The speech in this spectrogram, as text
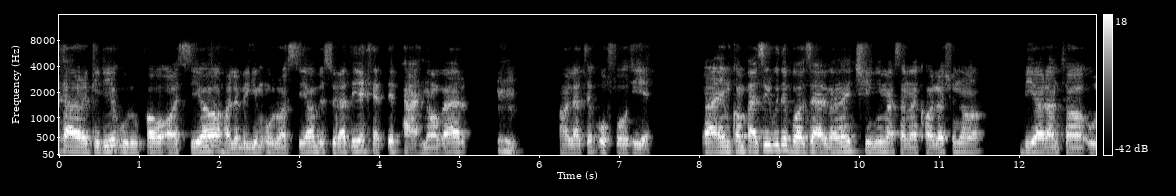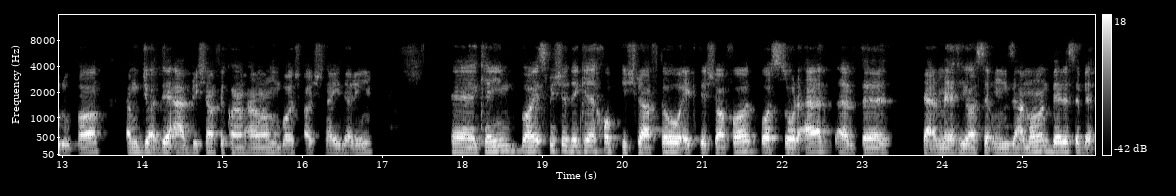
قرارگیری اروپا و آسیا حالا بگیم اوراسیا به صورت یه خطه پهناور حالت افقیه. و امکان پذیر بوده بازرگان های چینی مثلا کالاشون رو بیارن تا اروپا. همون جاده ابریش هم فکر کنم هممون باش آشنایی داریم. که این باعث می شده که خب پیشرفته و اکتشافات با سرعت در مقیاس اون زمان برسه به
